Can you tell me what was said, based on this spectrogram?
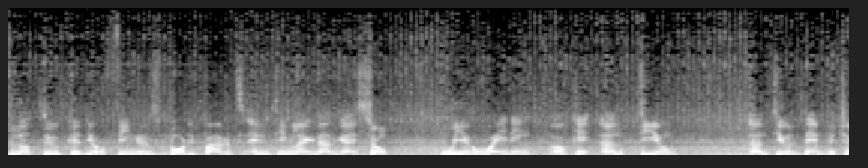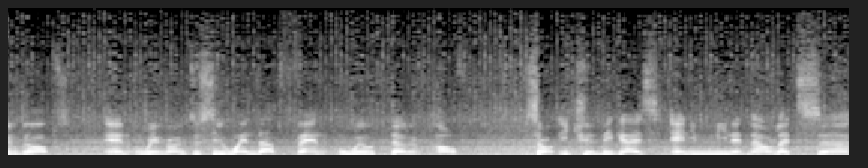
Not to cut your fingers, body parts, anything like that, guys. So we're waiting, okay, until until the temperature drops and we're going to see when that fan will turn off. So it should be guys any minute now. Let's uh,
